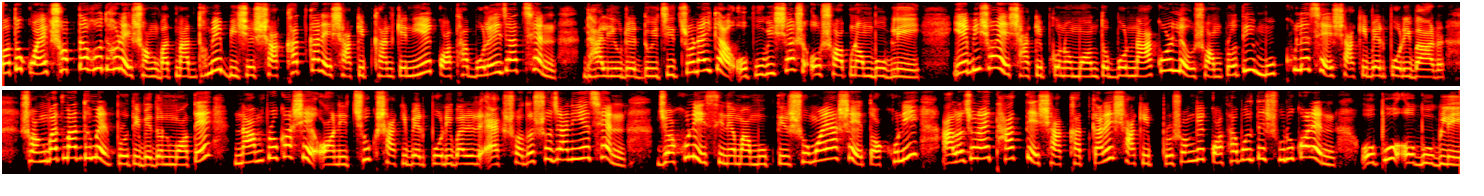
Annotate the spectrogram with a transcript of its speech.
গত কয়েক সপ্তাহ ধরে সংবাদ মাধ্যমে বিশেষ সাক্ষাৎকারে শাকিব খানকে নিয়ে কথা বলেই যাচ্ছেন ঢালিউডের দুই চিত্রনায়িকা অপু বিশ্বাস ও স্বপ্নম বুবলি। এ বিষয়ে শাকিব কোনো মন্তব্য না করলেও সম্প্রতি মুখ খুলেছে শাকিবের পরিবার। সংবাদ মাধ্যমের প্রতিবেদন মতে, নাম প্রকাশে অনিচ্ছুক শাকিবের পরিবারের এক সদস্য জানিয়েছেন, যখনই সিনেমা মুক্তির সময় আসে, তখনই আলোচনায় থাকতে সাক্ষাৎকারে শাকিব প্রসঙ্গে কথা বলতে শুরু করেন অপু ও বুবলি।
